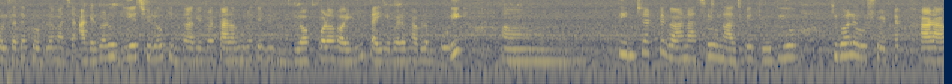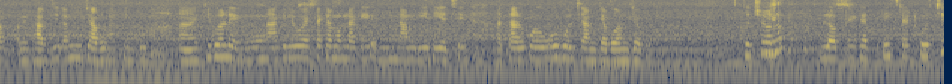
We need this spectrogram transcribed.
কলকাতায় প্রোগ্রাম আছে। আগেরবারও গিয়েছিল, কিন্তু আগেরবার তাড়াহুড়োতে ব্লগ করা হয়নি, তাই এবারে ভাবলাম করি। তিন চারটে গান আছে, ও নাচবে যদিও, কি বলে, ওর শরীরটা খারাপ, আমি ভাবছিলামই যাব না, কিন্তু কি বলে, ও না গেলেও একটা কেমন লাগে নাম দিয়ে দিয়েছে, আর তার উপর ও বলছে, আমি যাব আমি যাব। তো চলো ব্লগটা এখান থেকেই স্টার্ট করছি।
